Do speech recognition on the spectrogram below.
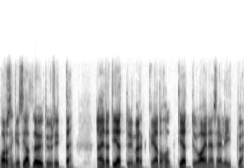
varsinkin sieltä löytyy sitten näitä tiettyjä merkkejä tuohon tiettyyn aineeseen liittyen.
